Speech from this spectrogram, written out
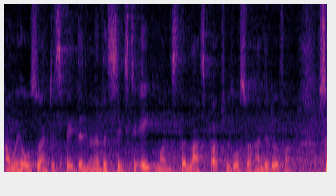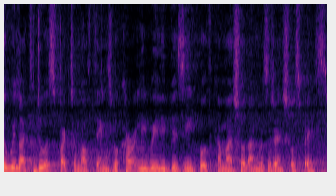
and we also anticipate that in another six to eight months, the last batch was also handed over. So we like to do a spectrum of things. We're currently really busy, both commercial and residential space.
